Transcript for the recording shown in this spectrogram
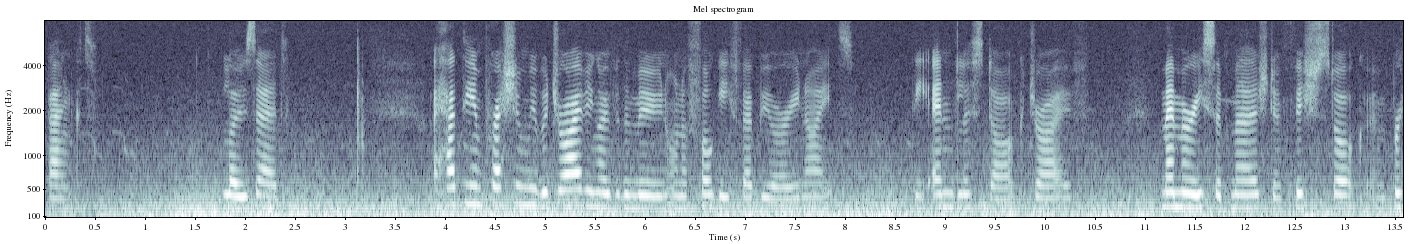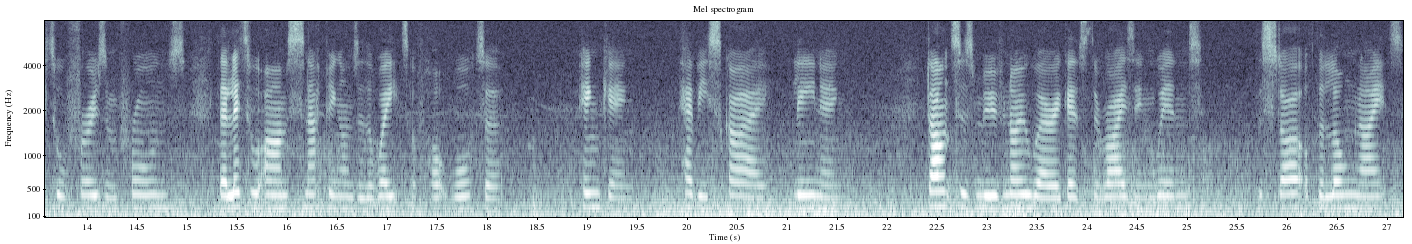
banked. Low Z. I had the impression we were driving over the moon on a foggy February night. The endless dark drive. Memory submerged in fish stock and brittle frozen prawns, their little arms snapping under the weight of hot water. Pinking, heavy sky, leaning. Dancers move nowhere against the rising wind. The start of the long night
